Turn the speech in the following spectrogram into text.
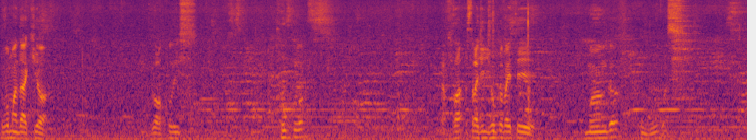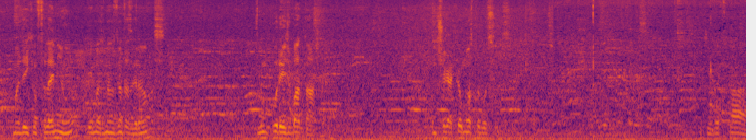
Eu vou mandar aqui, ó, brócolis, rúcula, saladinha de rúcula vai ter manga com uvas. Mandei aqui um filé mignon, tem mais ou menos 200 gramas. e um purê de batata. Quando chegar aqui eu mostro pra vocês. Aqui vai ficar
